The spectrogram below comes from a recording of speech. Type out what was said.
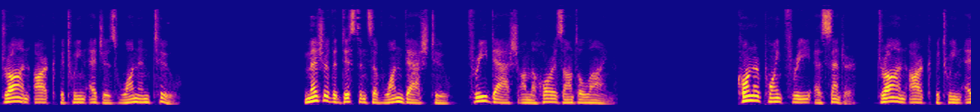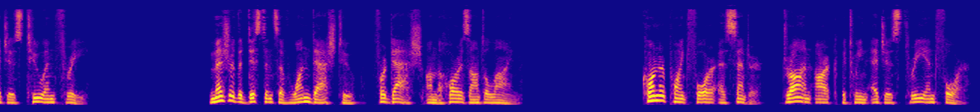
draw an arc between edges 1 and 2. Measure the distance of 1 dash to 3 dash on the horizontal line. Corner point 3 as center, draw an arc between edges 2 and 3. Measure the distance of 1 dash to 4 dash on the horizontal line. Corner point 4 as center, draw an arc between edges 3 and 4.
